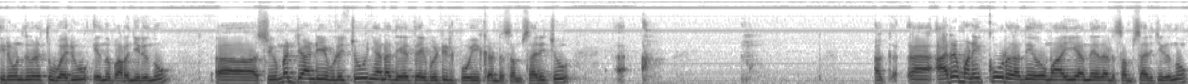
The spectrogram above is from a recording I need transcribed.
തിരുവനന്തപുരത്ത് വരൂ എന്ന് പറഞ്ഞിരുന്നു. ആ, ചാണ്ടിയെ വിളിച്ചു. ഞാൻ അദ്ദേഹത്തെ വീട്ടിൽ പോയി കണ്ട് സംസാരിച്ചു. അരമണിക്കൂർ അദ്ദേഹവുമായി അന്ന് ഏതാണ്ട് സംസാരിച്ചിരുന്നു.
